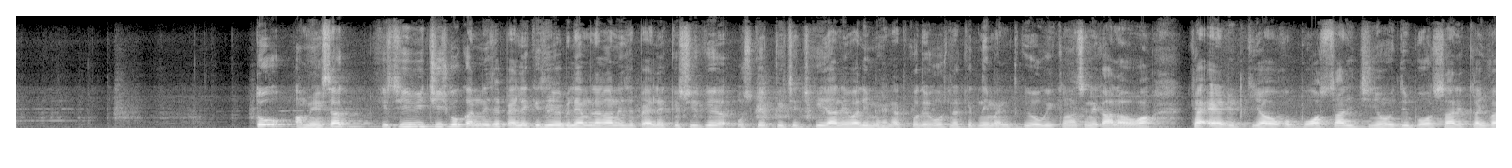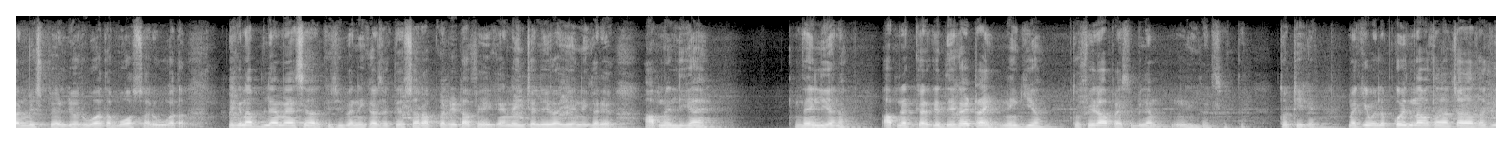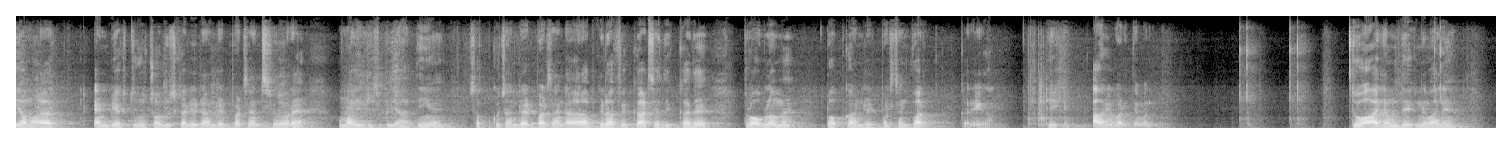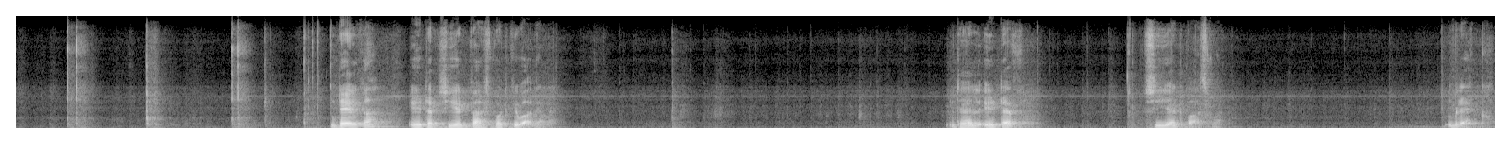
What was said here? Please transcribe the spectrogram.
तो हमेशा किसी भी चीज़ को करने से पहले, किसी पे ब्लेम लगाने से पहले, किसी के, उसके पीछे की जाने वाली मेहनत को देखो, उसने कितनी मेहनत की होगी, कहाँ से निकाला होगा, क्या एडिट किया होगा, बहुत सारी चीज़ें हुई थी, बहुत सारे, कई बार मिस फेलियर हुआ था, बहुत सारा हुआ था, लेकिन आप ब्लेम ऐसे हर किसी पे नहीं कर सकते, सर आपका डेटा फेक है, नहीं चलेगा, ये नहीं करेगा। आपने लिया है? नहीं लिया ना? आपने करके देखा है ट्राई नहीं किया? तो फिर आप ऐसे ब्लेम नहीं कर सकते। तो ठीक है, मैं केवल आपको इतना बताना चाह रहा था कि हमारा एम बी एक्स दो सौ चौबीस का डेटा हंड्रेड परसेंट श्योर है, हमारी डिस्प्ले आती हैं, सब कुछ हंड्रेड परसेंट अगर आप ग्राफिक कार्ड से दिक्कत है प्रॉब्लम है तो आपका हंड्रेड परसेंट वर्क करेगा। ठीक है, आगे बढ़ते हैं बंद। तो आज हम देखने वाले हैं डेल का eight F C eight passport के बारे में। Dell eight F C eight password break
